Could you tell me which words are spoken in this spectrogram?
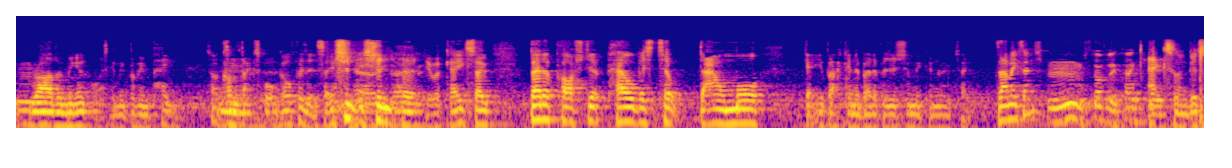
mm. rather than being, oh, it's going to be pain. It's not mm. contact sport golf, is it? So it shouldn't, no, it shouldn't exactly. hurt you. Okay. So better posture, pelvis tilt down more, get you back in a better position. We can rotate. Does that make sense? Mm, it's lovely. Thank you. Excellent. Good.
